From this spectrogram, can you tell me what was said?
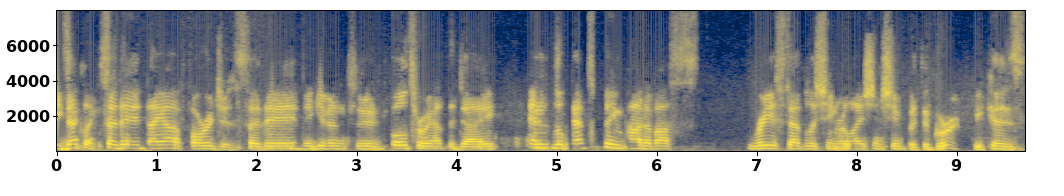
Exactly. So they they are foragers. So they're they're given food all throughout the day. And look, that's been part of us re-establishing relationship with the group because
